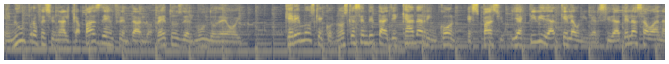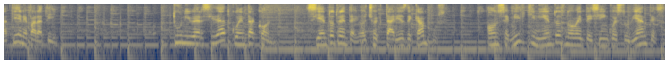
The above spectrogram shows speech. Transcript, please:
en un profesional capaz de enfrentar los retos del mundo de hoy. Queremos que conozcas en detalle cada rincón, espacio y actividad que la Universidad de La Sabana tiene para ti. Tu universidad cuenta con 138 hectáreas de campus, 11.595 estudiantes,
